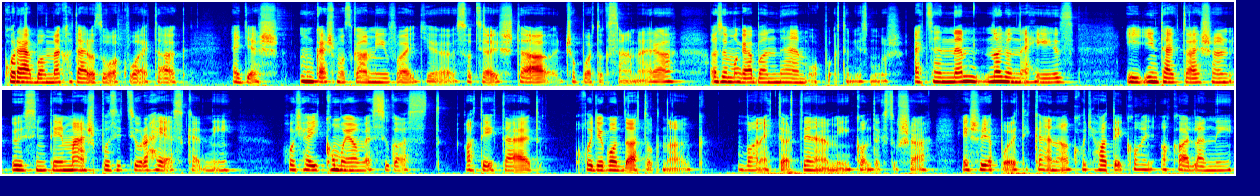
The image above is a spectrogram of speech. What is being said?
korábban meghatározóak voltak egyes munkásmozgalmi vagy szocialista csoportok számára, az önmagában nem opportunizmus. Egyszerűen nem nagyon nehéz így intellektuálisan őszintén más pozícióra helyezkedni, hogyha így komolyan vesszük azt a tételt, hogy a gondolatoknak van egy történelmi kontextusa, és hogy a politikának, hogy hatékony akar lenni,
